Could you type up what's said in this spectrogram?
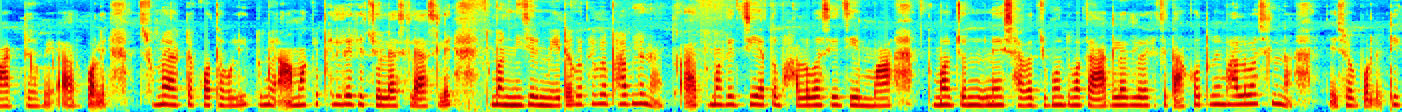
মারতে হবে। আর বলে, শোনো একটা কথা বলি, তুমি আমাকে ফেলে রেখে চলে আসলে আসলে তোমার নিজের মেয়েটার কথা ভাবলে না? আর তোমাকে যে এত ভালোবাসে যে মা তোমার জন্যে সারা জীবন তোমাকে আগলে আগলে রেখেছে, তাকেও তুমি ভালোবাসলে না? এসব বলে। ঠিক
